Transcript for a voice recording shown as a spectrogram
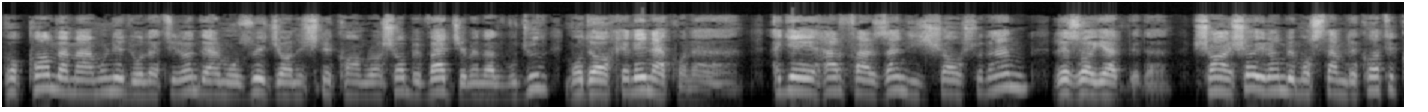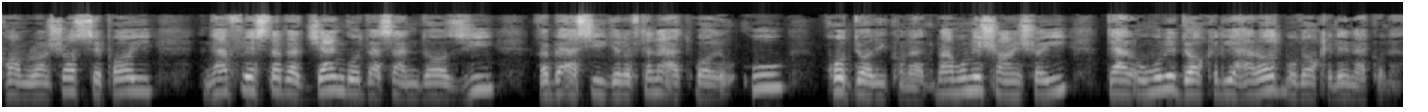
حکام و معمول دولت ایران در موضوع جانشین کامرانشاه به وجه من الوجود مداخله نکنند. اگه هر فرزندی شاه شدن رضایت بدن. شاهنشاه ایران به مستملکات کامرانشاه سپاهی نفرستد از جنگ و دستاندازی و به اسیر گرفتن اتباع او خودداری کند. معمول شاهنشاهی در امور داخلی هرات مداخله نکند.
